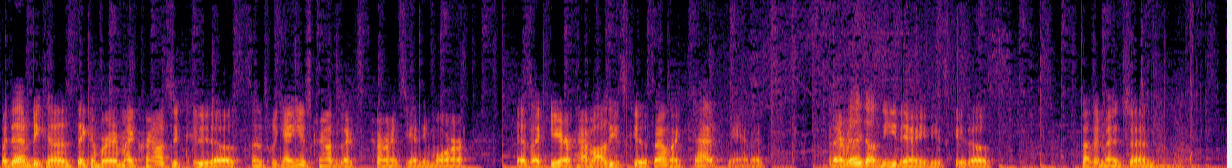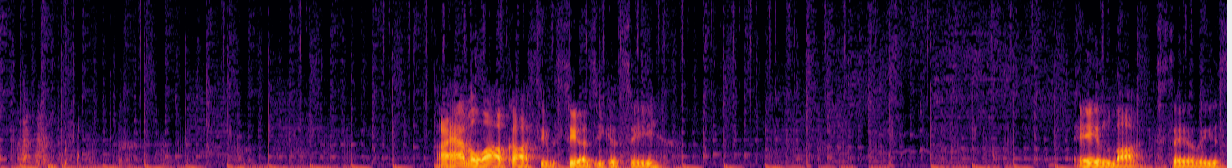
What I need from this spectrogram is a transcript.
but then because they converted my crowns to kudos, since we can't use crowns as currency anymore, it's like here, have all these kudos. I'm like, god damn it, and I really don't need any of these kudos. Not to mention, I have a lot of costumes too, as you can see. A lot, to say the least.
